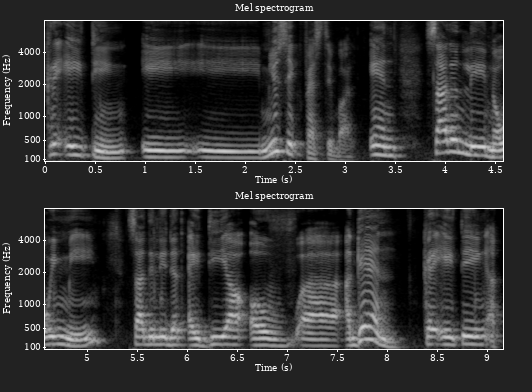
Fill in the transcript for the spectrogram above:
creating a, a music festival. And suddenly, knowing me, suddenly that idea of, uh, again, creating a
